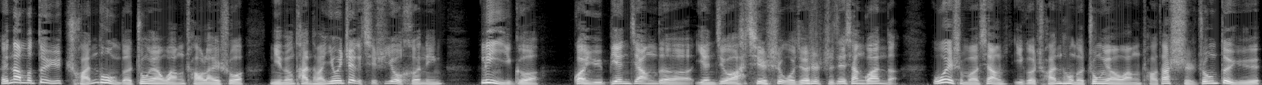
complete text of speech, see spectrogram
哎，那么对于传统的中原王朝来说，你能谈谈吗？因为这个其实又和您另一个关于边疆的研究啊，其实是我觉得是直接相关的。为什么像一个传统的中原王朝，它始终对于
